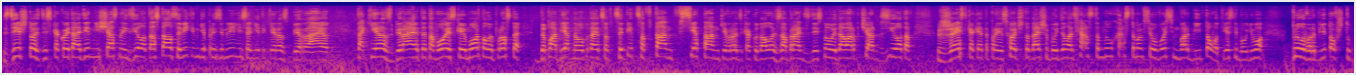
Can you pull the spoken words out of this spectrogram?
Здесь что? Здесь какой-то один несчастный Зилот остался. Викинги приземлились, они таки разбирают таки разбирают это войско Immortal и просто до победного пытаются вцепиться в танк. Все танки вроде как удалось забрать. Здесь новый даварп чарт Зилотов. Жесть, как это происходит. Что дальше будет делать Харстом? Ну, у Харстома всего 8 варбитов. Вот если бы у него было варбитов штук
